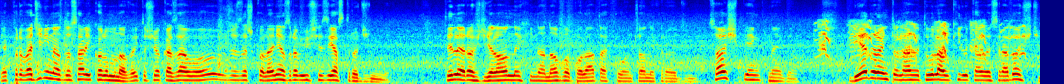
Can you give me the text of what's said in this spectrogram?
Jak prowadzili nas do sali kolumnowej, to się okazało, że ze szkolenia zrobił się zjazd rodzinny. Tyle rozdzielonych i na nowo po latach połączonych rodzin. Coś pięknego. Biedroń to nawet ulał kilka łez radości.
